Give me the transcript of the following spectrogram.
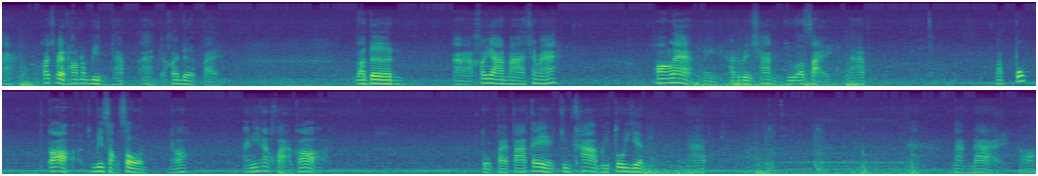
อะก็จะเป็นห้องน้ำบินครับ อะเดี๋ยวค่อยเดินไป เราเดิน อ่าเข้ายานมาใช่ไหม ห้องแรกนี่ฮาร์ดเวชั่นอยู่อาศัยนะครับ มาปุ๊บ ก็จะมีสองโซนเนาะอันนี้ทางขวาก็ตู้ไปปาเต้กินข้าวมีตู้เย็นนะครับ นั่งได้เนาะ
